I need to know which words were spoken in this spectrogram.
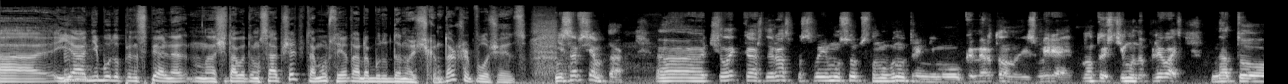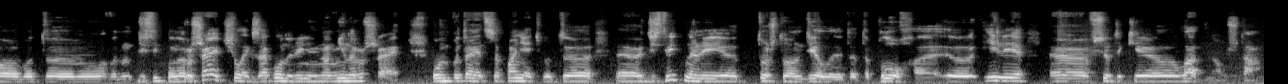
а, я не буду принципиально значит, об этом сообщать, потому что я тогда буду доносчиком. Так что получается? Не совсем так. А, человек каждый раз по своему собственному внутреннему камертону измеряет. Ну, то есть ему наплевать на то, вот э, действительно нарушает человек закон или не нарушает. Он пытается понять, вот э, э, действительно ли то, что он делает, это плохо, или все-таки ладно уж там.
